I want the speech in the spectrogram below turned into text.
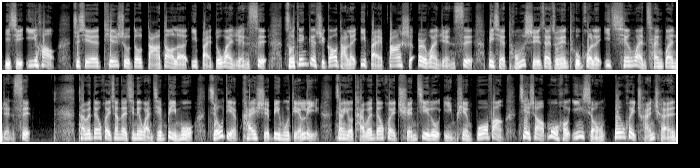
以及一号，这些天数都达到了一百多万人次。昨天更是高达了一百八十二万人次，并且同时在昨天突破了一千万参观人次。台湾灯会将在今天晚间闭幕，九点开始闭幕典礼，将有台湾灯会全纪录影片播放，介绍幕后英雄、灯会传承、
